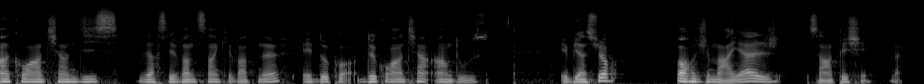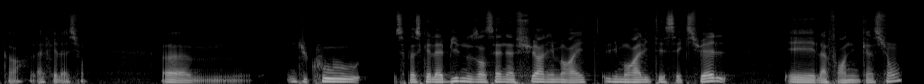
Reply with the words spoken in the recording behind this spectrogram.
1 Corinthiens 10, versets 25 et 29, et 2, Corinthiens 1, 12. Et bien sûr, hors du mariage, c'est un péché, d'accord La fellation. Euh, du coup, c'est parce que la Bible nous enseigne à fuir l'immoralité sexuelle et la fornication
